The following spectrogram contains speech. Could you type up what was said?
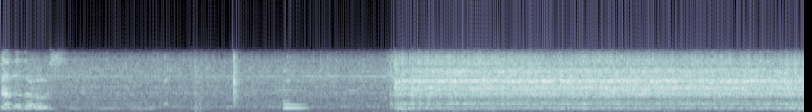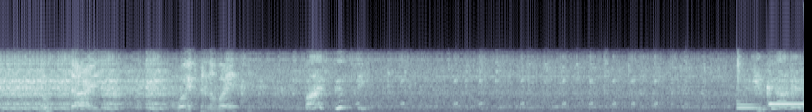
None of those. Oops, sorry. Away from the wedge. Five fifty. You got it.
